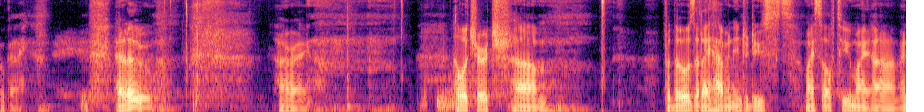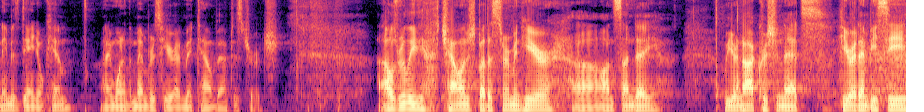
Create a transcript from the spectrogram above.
Okay. Hello. All right. Hello, church. Um, for those that I haven't introduced myself to, my, uh, my name is Daniel Kim. I'm one of the members here at Midtown Baptist Church. I was really challenged by the sermon here uh, on Sunday. We are not Christianettes here at MBC.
